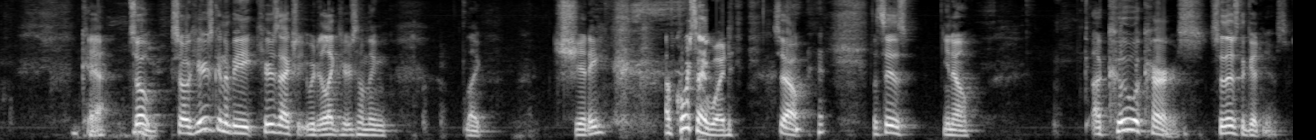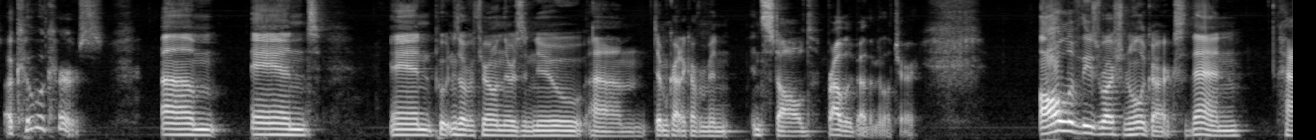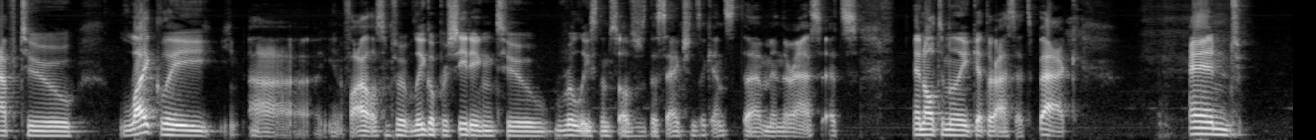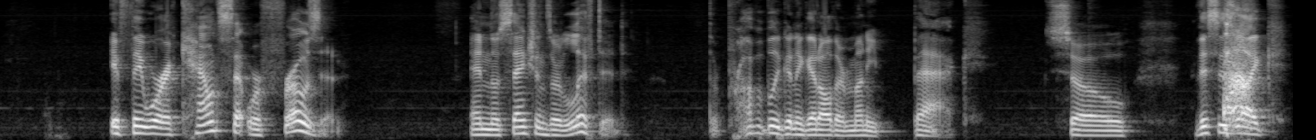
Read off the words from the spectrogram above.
Okay. Yeah. So so here's going to be here's actually would you like to hear something like shitty? Of course I would. So this is you know, a coup occurs. So there's the good news. A coup occurs. Um, and and Putin's overthrown. There's a new um, democratic government installed, probably by the military. All of these Russian oligarchs then have to likely, uh, you know, file some sort of legal proceeding to release themselves of the sanctions against them and their assets, and ultimately get their assets back. And if they were accounts that were frozen and those sanctions are lifted, they're probably going to get all their money back. So this is like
